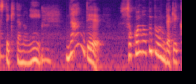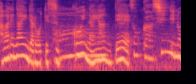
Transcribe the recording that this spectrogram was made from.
してきたのに、なんでそこの部分だけ変われないんだろうってすっごい悩んで、そっか。心理の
